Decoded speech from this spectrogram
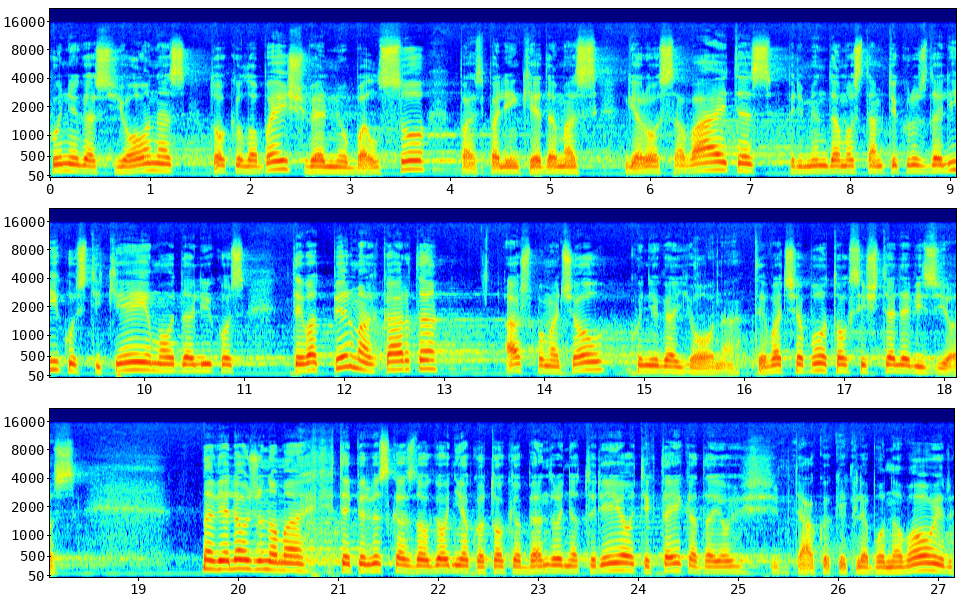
kunigas Jonas tokiu labai švelniu balsu, palinkėdamas geros savaitės, primindamas tam tikrus dalykus, tikėjimo dalykus. Tai vad pirmą kartą aš pamačiau kunigą Joną. Tai va čia buvo toks iš televizijos. Na vėliau, žinoma, taip ir viskas daugiau nieko tokio bendro neturėjau, tik tai, kada jau teko, kai klebonavau ir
